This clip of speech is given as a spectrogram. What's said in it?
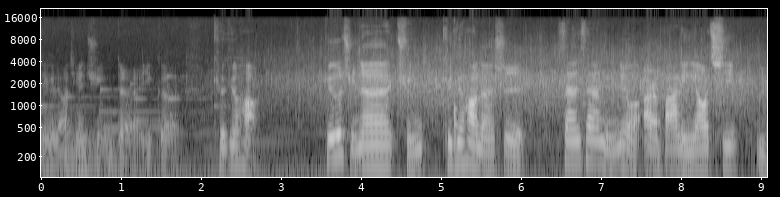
这个聊天群的一个 QQ 号。QQ 群呢，群 QQ 号呢是三三零六二八零幺七，嗯，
